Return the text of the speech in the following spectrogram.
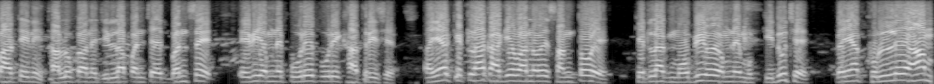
પાર્ટીની તાલુકા અને જિલ્લા પંચાયત બનશે એવી અમને પૂરેપૂરી ખાતરી છે. અહીંયા કેટલાક આગેવાનોએ, સંતોએ, કેટલાક મોભીઓએ અમને કીધું છે કે અહીંયા ખુલ્લે આમ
